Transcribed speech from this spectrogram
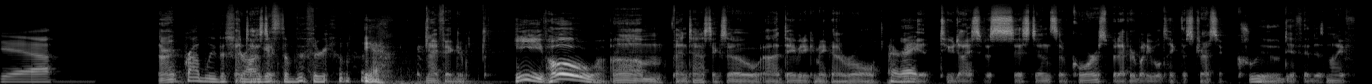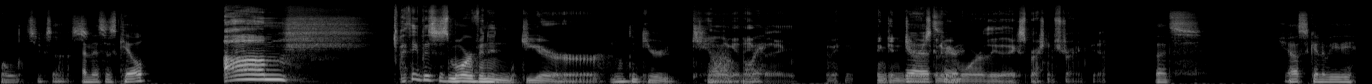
Yeah. All right, Probably the Fantastic. strongest of the three of them. Yeah. I figured. Heave ho! Um, fantastic. So, uh, David, you can make that roll. All right. You get two dice of assistance, of course, but everybody will take the stress accrued if it is not a full success. And this is kill. Um, I think this is more of an endure. I don't think you're killing Oh, anything. I think, I think endure is going to be more of the, the expression of strength. Yeah. That's just gonna be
